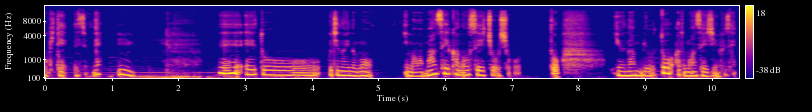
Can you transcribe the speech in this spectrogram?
掟ですよね。うん。で、えっ、ー、と、うちの犬も今は慢性可能性長症という難病と、あと慢性腎不全、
